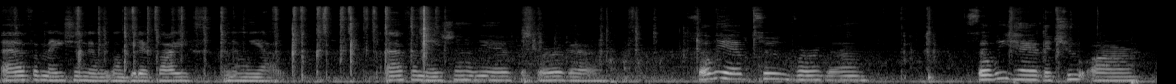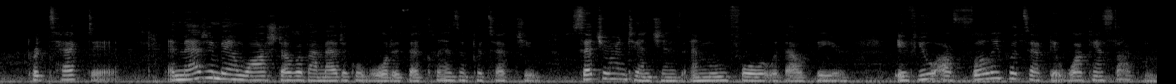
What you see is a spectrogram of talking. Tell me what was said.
Affirmation, then we're going to get advice, and then we out. Affirmation we have for Virgo. So we have two, Virgo. So we have that you are protected. Imagine being washed over by magical waters that cleanse and protect you. Set your intentions and move forward without fear. If you are fully protected, what can stop you?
